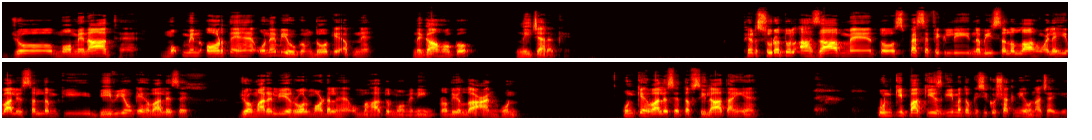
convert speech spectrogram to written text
جو مومنات ہیں مؤمن عورتیں ہیں، انہیں بھی حکم دو کہ اپنے نگاہوں کو نیچا رکھیں۔ پھر صورت الاحزاب میں تو اسپیسیفکلی نبی صلی اللہ علیہ وآلہ وسلم کی بیویوں کے حوالے سے جو ہمارے لیے رول ماڈل ہیں، امہات المومنین رضی اللہ عنہن، ان کے حوالے سے تفصیلات آئی ہیں۔ ان کی پاکیزگی میں تو کسی کو شک نہیں ہونا چاہیے۔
